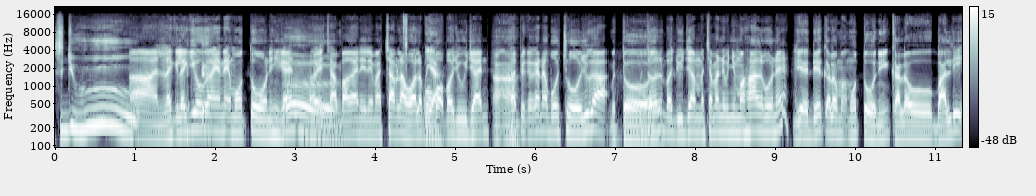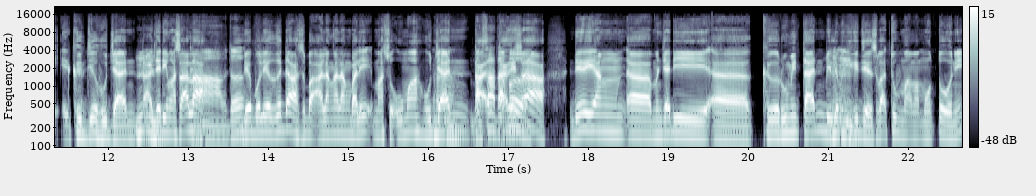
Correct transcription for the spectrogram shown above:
Sejuk. Ah, lagi-lagi orang yang naik motor ni kan. Oh. Oh. cabaran dia macam lah walaupun Ya. bawa baju hujan ah. tapi kadang-kadang bocor juga. Betul. Betul baju hujan macam mana punya mahal pun eh. Ya, dia kalau mak motor ni kalau balik kerja hujan tak Mm-mm. jadi masalah. Ah, betul. Dia boleh redah sebab alang-alang balik masuk rumah hujan basah tak, tak tak apa. kisah. Dia yang uh, menjadi uh, kerumitan bila Mm-mm. pergi kerja sebab tu mak-mak motor ni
